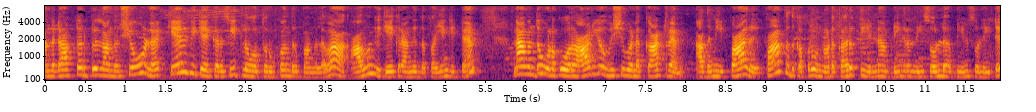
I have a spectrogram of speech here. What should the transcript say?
அந்த டாக்டர் பில் அந்த ஷோவில் கேள்வி கேட்குற சீட்டில் ஒருத்தர் உட்காந்துருப்பாங்களவா அவங்க கேட்குறாங்க இந்த பையன்கிட்ட. நான் வந்து உனக்கு ஒரு ஆடியோ விஷுவலை காட்டுறேன். அதை நீ பாரு. பார்த்ததுக்கப்புறம் உன்னோட கருத்து என்ன அப்படிங்கிறத நீ சொல்லு அப்படின்னு சொல்லிட்டு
